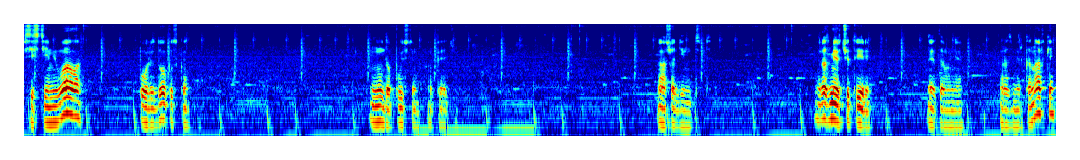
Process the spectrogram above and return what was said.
В системе вала, поле допуска. Ну, допустим, опять же. H11. Размер 4. Это у меня размер канавки.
